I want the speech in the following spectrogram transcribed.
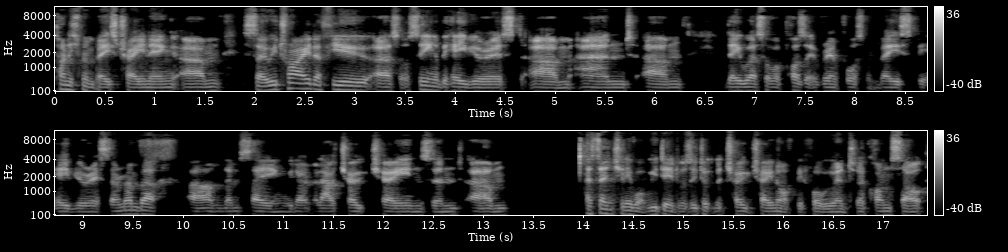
punishment based training. Um, so we tried a few, uh, sort of seeing a behaviorist, um, and um, they were sort of a positive reinforcement based behaviorist. I remember um, them saying we don't allow choke chains and um, essentially what we did was we took the choke chain off before we went to the consult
